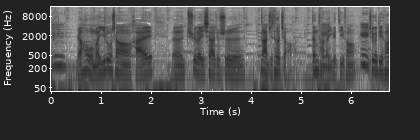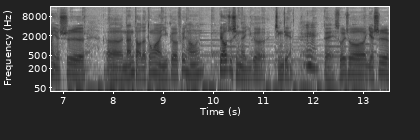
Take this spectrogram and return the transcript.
嗯然后我们一路上还，嗯、去了一下就是纳吉特角灯塔的一个地方，嗯，这个地方也是，呃，南岛的东岸一个非常标志性的一个景点，嗯对，所以说也是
